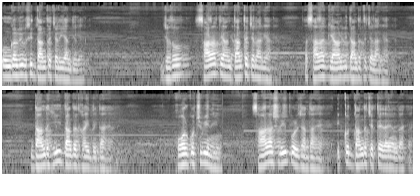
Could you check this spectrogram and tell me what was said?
ਉਂਗਲ ਵੀ ਉਸੇ ਦੰਦ ਤੇ ਚਲੀ ਜਾਂਦੀ ਹੈ। ਜਦੋਂ ਸਾਰਾ ਧਿਆਨ ਦੰਦ ਤੇ ਚਲਾ ਗਿਆ, ਤਾਂ ਸਾਰਾ ਗਿਆਨ ਵੀ ਦੰਦ ਤੇ ਚਲਾ ਗਿਆ। ਦੰਦ ਹੀ ਦੰਦ ਦਿਖਾਈ ਦਿੰਦਾ ਹੈ। ਹੋਰ ਕੁਝ ਵੀ ਨਹੀਂ। ਸਾਰਾ ਸਰੀਰ ਭੁੱਲ ਜਾਂਦਾ ਹੈ। ਇੱਕੋ ਦੰਦ ਚਿੱਤੇ ਰਹਿ ਜਾਂਦਾ ਹੈ।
